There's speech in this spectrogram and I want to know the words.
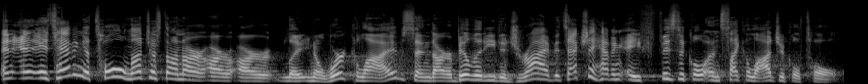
And, and, it's having a toll not just on our, our, our you know, work lives and our ability to drive, it's actually having a physical and psychological toll.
